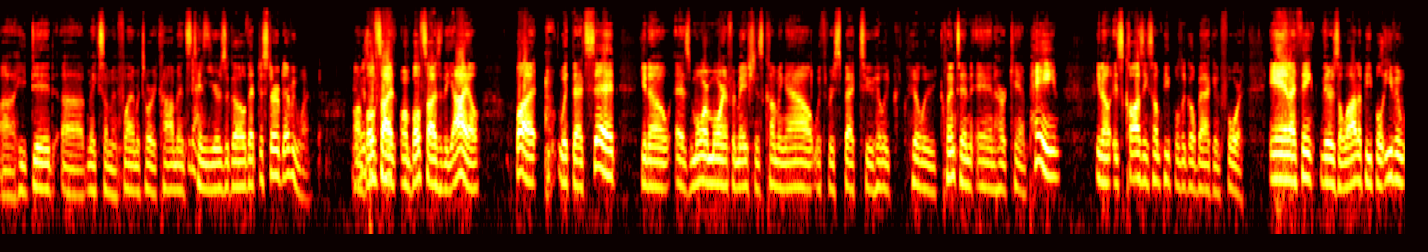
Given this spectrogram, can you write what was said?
uh, he did uh, make some inflammatory comments Yes. ten years ago that disturbed everyone on both sides on both sides of the aisle. But with that said, you know, as more and more information is coming out with respect to Hillary Hillary Clinton and her campaign, you know, it's causing some people to go back and forth. And I think there's a lot of people, even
